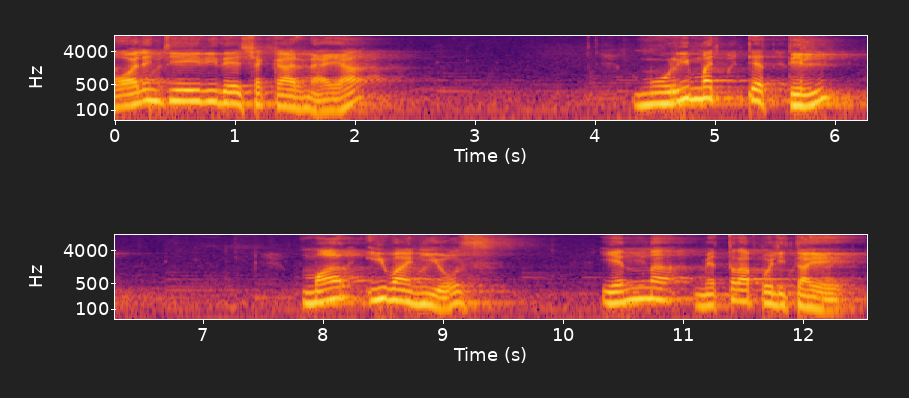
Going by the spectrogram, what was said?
കോലഞ്ചേരി ദേശക്കാരനായ മുറിമറ്റത്തിൽ മാർ ഇവാനിയോസ് എന്ന മെത്രാപ്പൊലിത്തയെ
